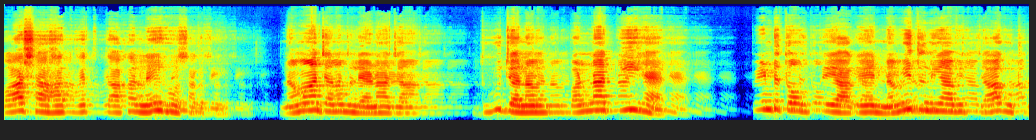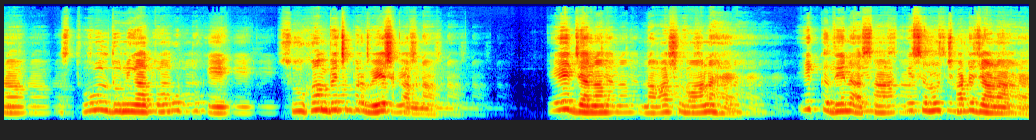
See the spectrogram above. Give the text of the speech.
ਬਾਦਸ਼ਾਹਤ ਵਿੱਚ ਦਾਖਲ ਨਹੀਂ ਹੋ ਸਕਦੇ। ਨਵਾਂ ਜਨਮ ਲੈਣਾ ਜਾਂ ਦੂ ਜਨਮ ਬਣਨਾ ਕੀ ਹੈ? ਪਿੰਡ ਤੋਂ ਉੱਤੇ ਆ ਕੇ ਨਵੀਂ ਦੁਨੀਆ ਵਿੱਚ ਜਾਗ ਉੱਠਣਾ ਸਥੂਲ ਦੁਨੀਆ ਤੋਂ ਉੱਠ ਕੇ ਸੂਖਮ ਵਿੱਚ ਪ੍ਰਵੇਸ਼ ਕਰਨਾ, ਇਹ ਜਨਮ ਨਾਸ਼ਵਾਨ ਹੈ। ਇੱਕ ਦਿਨ ਅਸਾਂ ਇਸ ਨੂੰ ਛੱਡ ਜਾਣਾ ਹੈ।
